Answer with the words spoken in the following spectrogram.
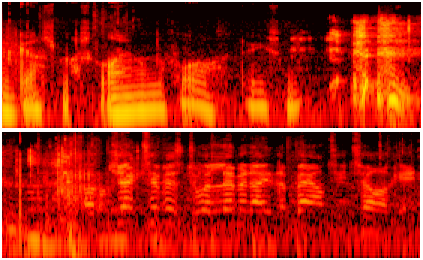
And a gas mask lying on the floor. Decent. Objective is to eliminate the bounty target.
